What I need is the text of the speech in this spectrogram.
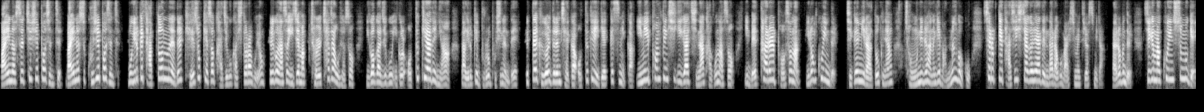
마이너스 70%, 마이너스 90%뭐 이렇게 답도 없는 애들 계속해서 가지고 가시더라고요. 그리고 나서 이제 막 절 찾아오셔서 이거 가지고 이걸 어떻게 해야 되냐 막 이렇게 물어보시는데 그때 그걸 들은 제가 어떻게 얘기했겠습니까? 이미 펌핑 시기가 지나가고 나서 이 메타를 벗어난 이런 코인들 지금이라도 그냥 정리를 하는 게 맞는 거고 새롭게 다시 시작을 해야 된다라고 말씀을 드렸습니다. 자, 여러분들 지금 막 코인 20개,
